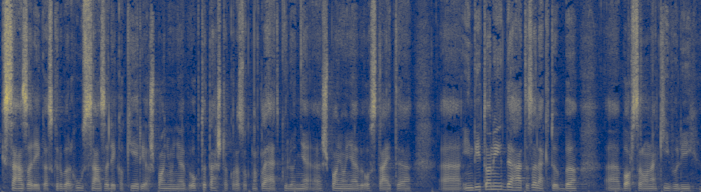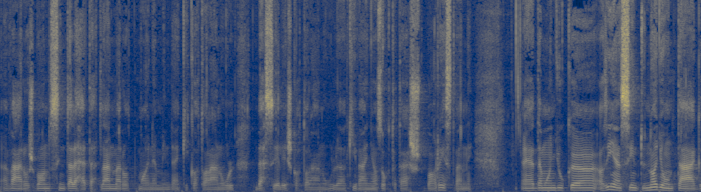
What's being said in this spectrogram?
x százalék, az kb. 20 százaléka kéri a spanyol nyelvű oktatást, akkor azoknak lehet külön spanyol nyelvű osztályt indítani, de hát ez a legtöbb Barcelonán kívüli városban szinte lehetetlen, mert ott majdnem mindenki katalánul beszél és katalánul kívánja az oktatásban részt venni. De mondjuk az ilyen szintű nagyon tág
